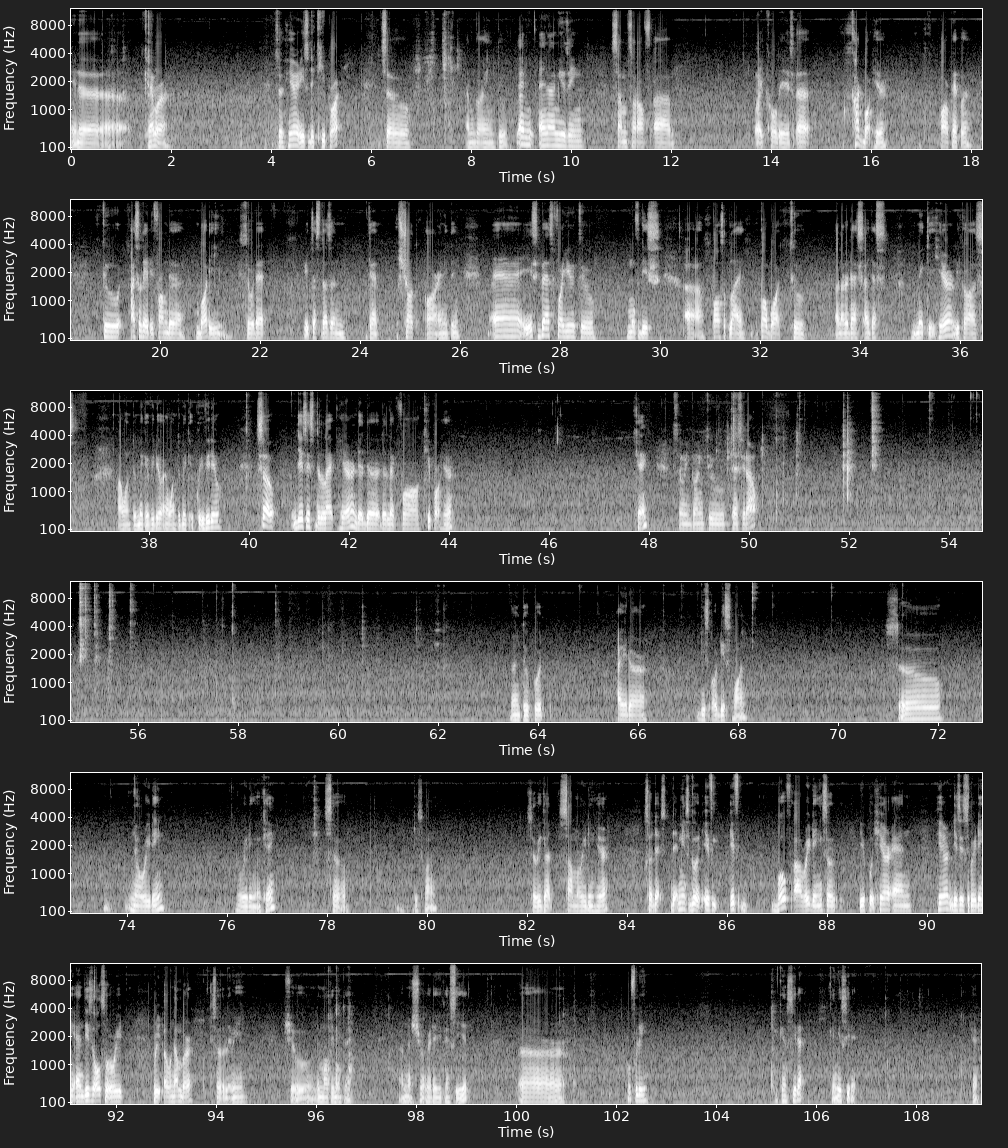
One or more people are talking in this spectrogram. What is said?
in the camera. So here is the keyboard. So I'm going to and, and I'm using some sort of um, what I call this uh, cardboard here or paper to isolate it from the body so that it just doesn't get shot or anything. Uh, it's best for you to move this uh, power supply power board to another desk. I just make it here because I want to make a video. I want to make a quick video. So this is the leg here the, the, the leg for keyboard here. Okay. So we're going to test it out going to put either this or this one. So no reading. Reading okay. So this one. So we got some reading here. So that's that means good. If if both are reading so you put here and here this is reading and this is also read read our number. So let me show the multimeter. I'm not sure whether you can see it. Uh, hopefully you can see that. Can you see that? Here.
